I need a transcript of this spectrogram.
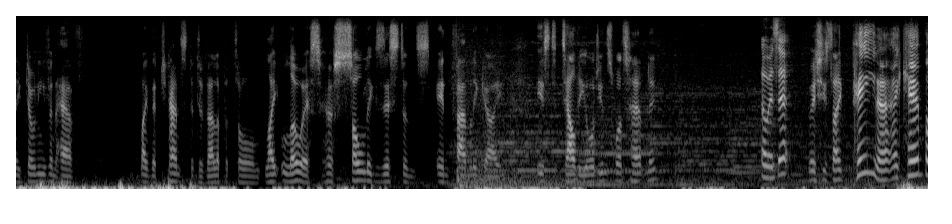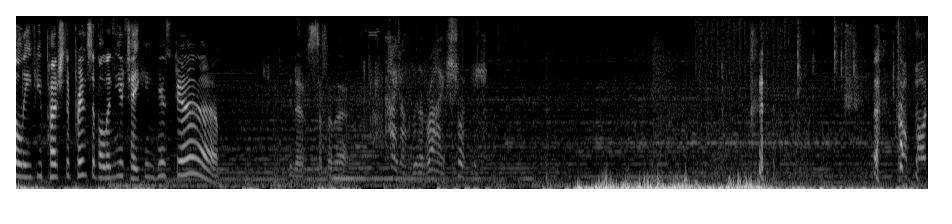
they don't even have like the chance to develop at all. Like Lois, her sole existence in Family Guy is to tell the audience what's happening. Oh, is it? Where she's like, Peter, I can't believe you punched the principal and you're taking his job. You know, stuff like that. Kaido will arrive shortly. Drop pod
